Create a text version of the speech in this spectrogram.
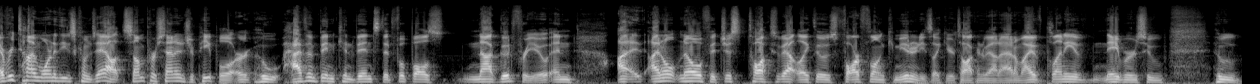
every time one of these comes out, some percentage of people are who haven't been convinced that football's not good for you. And I, I don't know if it just talks about like those far flung communities like you're talking about, Adam. I have plenty of neighbors who who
